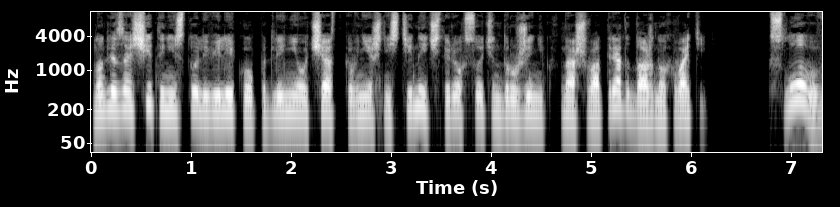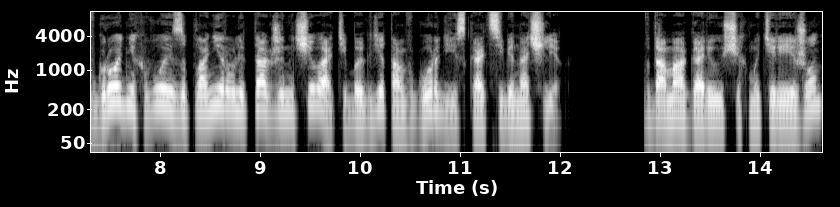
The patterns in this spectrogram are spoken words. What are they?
но для защиты не столь великого по длине участка внешней стены четырех сотен дружинников нашего отряда должно хватить. К слову, в Гроднях вои запланировали также ночевать, ибо где там в городе искать себе ночлег? В домах горюющих матерей и жен?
